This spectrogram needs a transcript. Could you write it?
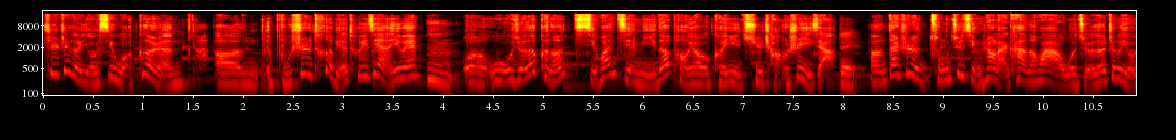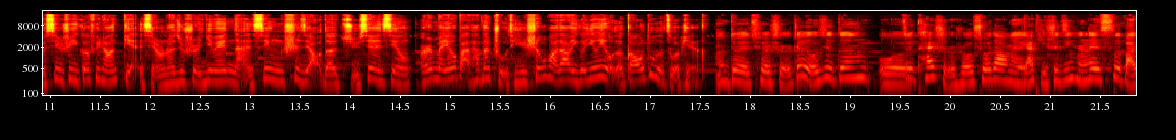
其实这个游戏我个人嗯、呃不是特别推荐，因为嗯，我我我觉得可能喜欢解谜的朋友可以去尝试一下。对，嗯，但是从剧情上来看的话，我觉得这个游戏是一个非常典型的，就是因为男性视角的局限性，而没有把它的主题升华到一个应有的高度的作品。嗯，对，确实，这个游戏跟我最开始的时候说到那个雅痞式精神类似吧，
